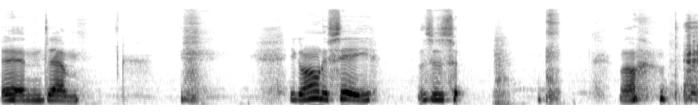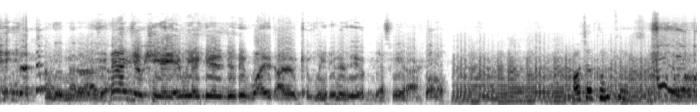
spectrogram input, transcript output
And um, you can only see this is. Well, I'm Gaten Matarazzo. And I'm Joe Keery, and we are here to do a wired autocomplete interview. Yes, we are. Ball. autocomplete. Oh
